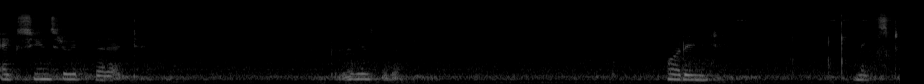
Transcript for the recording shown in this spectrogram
exchanged with beret color is orange next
